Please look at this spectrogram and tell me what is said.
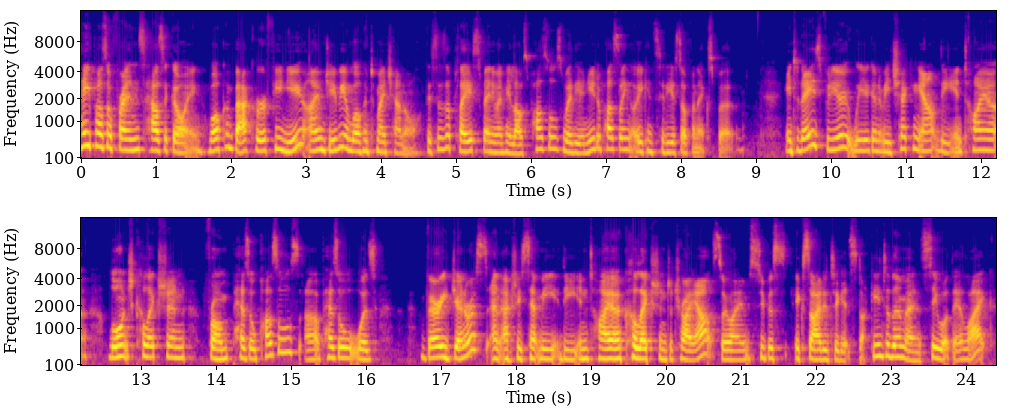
Hey puzzle friends, how's it going? Welcome back or if you're new, I'm Jubie and welcome to my channel. This is a place for anyone who loves puzzles, whether you're new to puzzling or you consider yourself an expert. In today's video, we are going to be checking out the entire launch collection from Pezel Puzzles. Uh, Pezel was very generous and actually sent me the entire collection to try out, so I'm super excited to get stuck into them and see what they're like.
